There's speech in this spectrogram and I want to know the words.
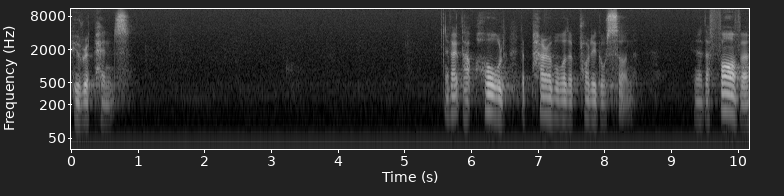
who repents. In fact, that whole, the parable of the prodigal son, you know, the father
